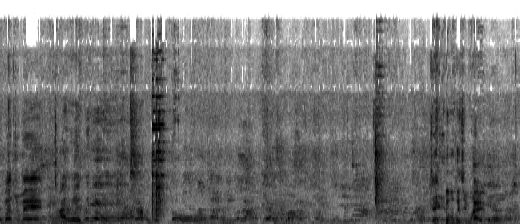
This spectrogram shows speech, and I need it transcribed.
그만 좀 해. 아 왜 그래 하라고 냅둬 째려보지 말고.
